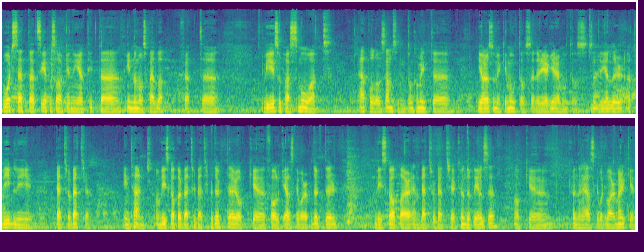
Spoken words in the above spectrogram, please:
Vårt sätt att se på saken är att titta inom oss själva. För att eh, vi är så pass små att Apple och Samsung, de kommer inte göra så mycket mot oss eller reagera mot oss. Så Nej. det gäller att vi blir bättre och bättre internt. Om vi skapar bättre och bättre produkter och eh, folk älskar våra produkter. Vi skapar en bättre och bättre kundupplevelse och eh, kunderna älskar vårt varumärke.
